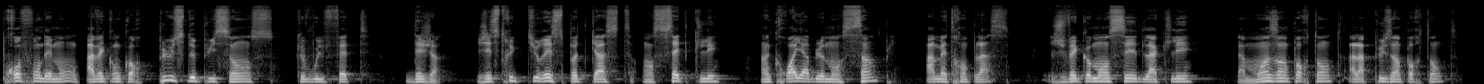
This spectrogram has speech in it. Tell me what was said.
profondément, avec encore plus de puissance que vous le faites déjà. J'ai structuré ce podcast en sept clés incroyablement simples à mettre en place. Je vais commencer de la clé la moins importante à la plus importante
